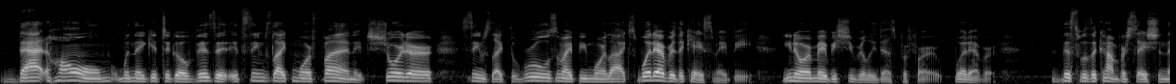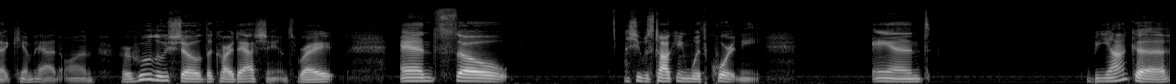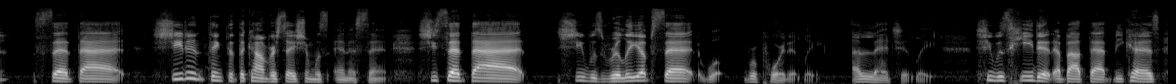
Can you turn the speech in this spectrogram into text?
that home when they get to go visit it seems like more fun it's shorter seems like the rules might be more lax whatever the case may be you know or maybe she really does prefer whatever this was a conversation that kim had on her hulu show the kardashians right and so she was talking with kourtney and bianca said that she didn't think that the conversation was innocent she said that she was really upset, well, reportedly, allegedly. She was heated about that because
